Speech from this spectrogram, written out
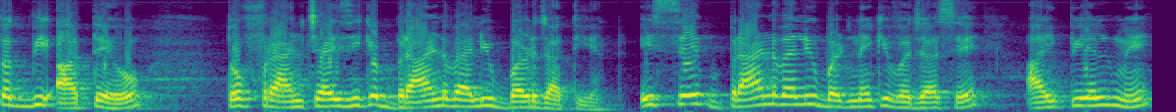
तक भी आते हो तो फ्रेंचाइजी के ब्रांड वैल्यू बढ़ जाती है. इससे ब्रांड वैल्यू बढ़ने की वजह से आईपीएल में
